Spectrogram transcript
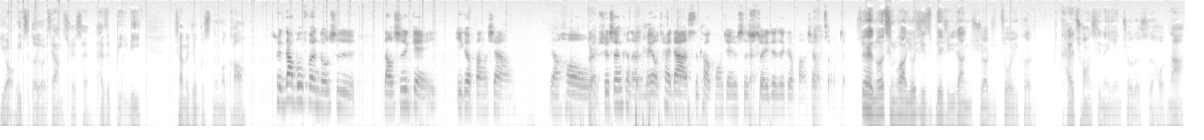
有一直都有这样的学生，但是比例相对就不是那么高。所以大部分都是老师给一个方向，然后学生可能没有太大的思考空间，就是随着这个方向走的。所以很多情况，尤其是 PhD 让你需要去做一个开创性的研究的时候，那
